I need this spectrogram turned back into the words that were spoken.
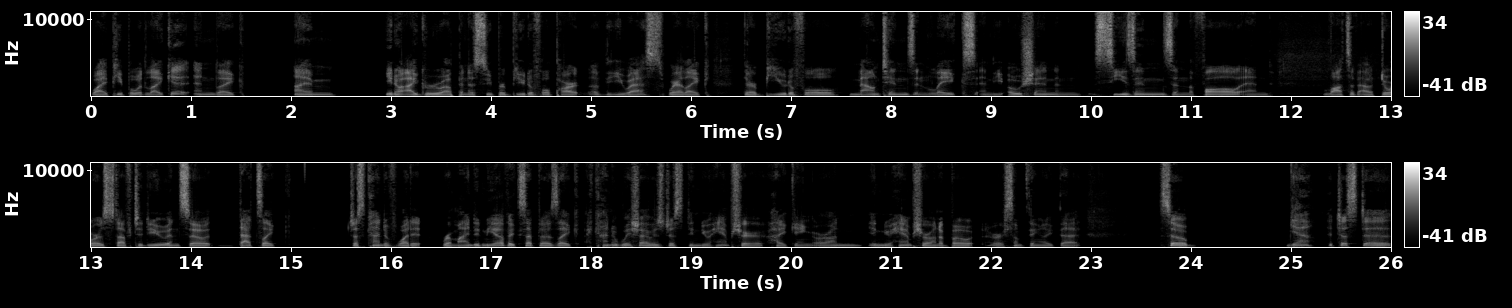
why people would like it and like I'm you know, I grew up in a super beautiful part of the US where like there are beautiful mountains and lakes and the ocean and seasons and the fall and lots of outdoors stuff to do and so that's like just kind of what it reminded me of except I was like I kind of wish I was just in New Hampshire hiking or on in New Hampshire on a boat or something like that. So yeah, it just uh,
